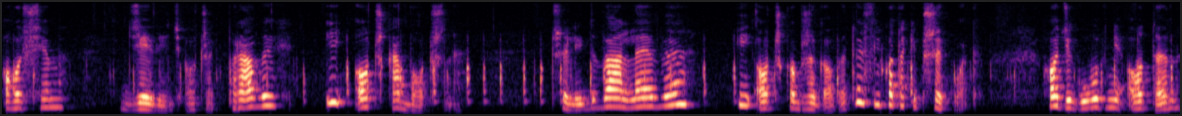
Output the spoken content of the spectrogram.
osiem, dziewięć oczek prawych i oczka boczne, czyli dwa lewe i oczko brzegowe. To jest tylko taki przykład. Chodzi głównie o ten,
